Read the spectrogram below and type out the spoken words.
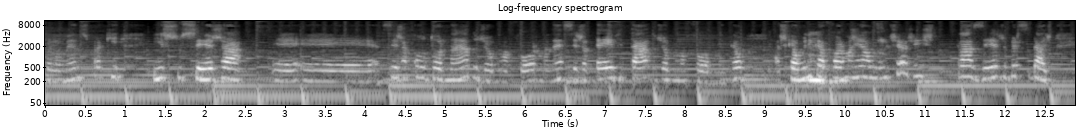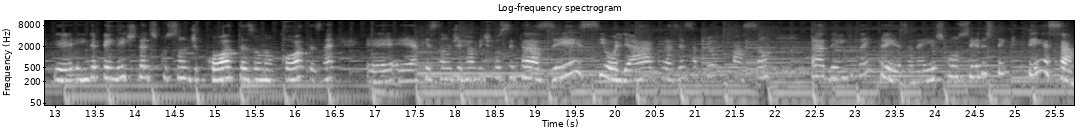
pelo menos para que isso seja é, é, seja contornado de alguma forma, né? Seja até evitado de alguma forma. Então, acho que a única hum. forma realmente é a gente trazer a diversidade, é, independente da discussão de cotas ou não cotas, né? É, é, a questão de realmente você trazer esse olhar, trazer essa preocupação para dentro da empresa, né? E os conselhos têm que ter essa,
